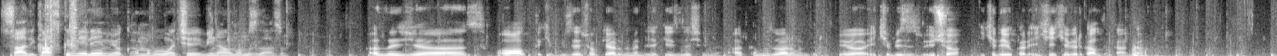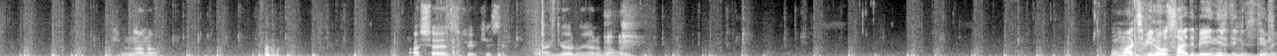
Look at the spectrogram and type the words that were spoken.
Sadi kaskım yeleğim yok ama bu maçı win almamız lazım. Alacağız. O alttaki bize çok yardım edecek. İzle şimdi. Arkamız var mıdır? Yok. iki biziz. Üç o. iki de yukarı. İki iki bir kaldık kanka. Kim lan o? Aşağıya sıkıyor kesin. Ben görmüyorum ama. Bu maç win olsaydı beğenirdiniz değil mi?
